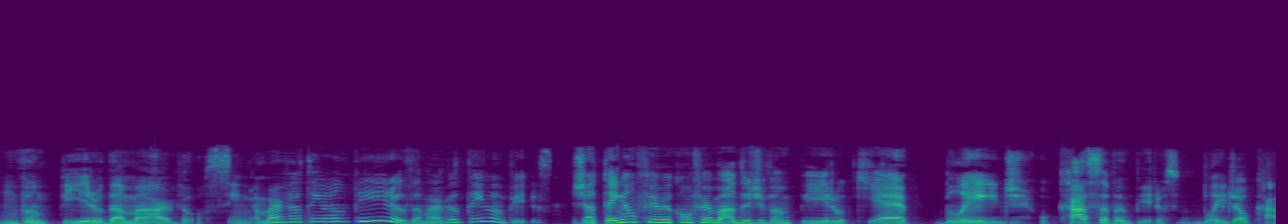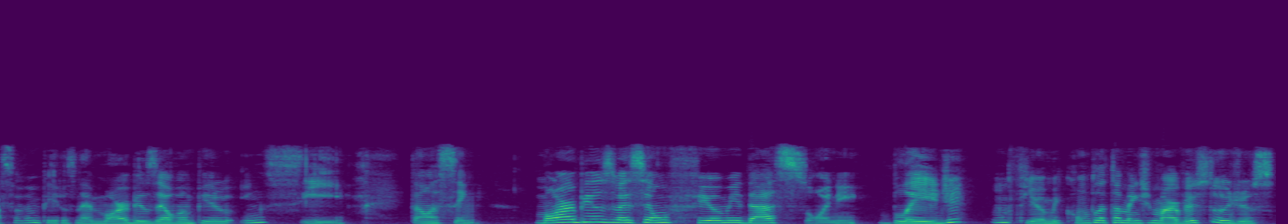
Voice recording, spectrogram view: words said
um vampiro da Marvel. Sim, a Marvel tem vampiros, a Marvel tem vampiros. Já tem um filme confirmado de vampiro que é Blade, o caça-vampiros. Blade é o caça-vampiros, né? Morbius é o vampiro em si. Então, assim, Morbius vai ser um filme da Sony. Blade, um filme completamente Marvel Studios.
